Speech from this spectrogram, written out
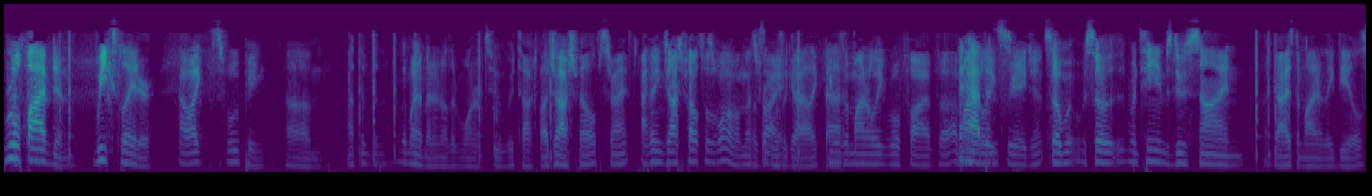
Rule 5'd him weeks later. I like the swooping. Um, I think there might have been another one or two we talked about. Josh Phelps, right? I think Josh Phelps was one of them. That's was, right. Was a guy like that. He was a minor league Rule Five, uh, a minor league free agent. So, so when teams do sign guys to minor league deals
